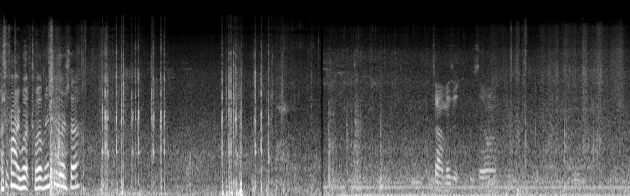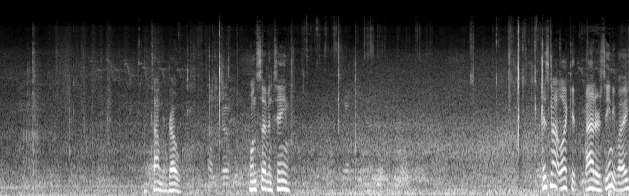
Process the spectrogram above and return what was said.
That's probably what, 12 inches or so? What time is it? Does say on it? Time to go. Time to go. 117. It's not like it matters anyway.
